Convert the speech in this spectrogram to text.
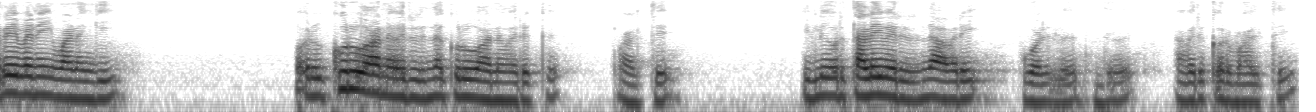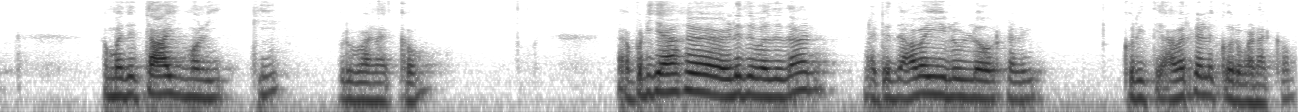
இறைவனை வணங்கி ஒரு குருவானவர் இருந்தால் குருவானவருக்கு வாழ்த்து. இல்லை ஒரு தலைவர் இருந்தால் அவரை புகழ்வது அவருக்கு ஒரு வாழ்த்து. நமது தாய்மொழிக்கு ஒரு வணக்கம். அப்படியாக எழுதுவது தான் மற்றது அவையில் உள்ளவர்களை குறித்து அவர்களுக்கு ஒரு வணக்கம்.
